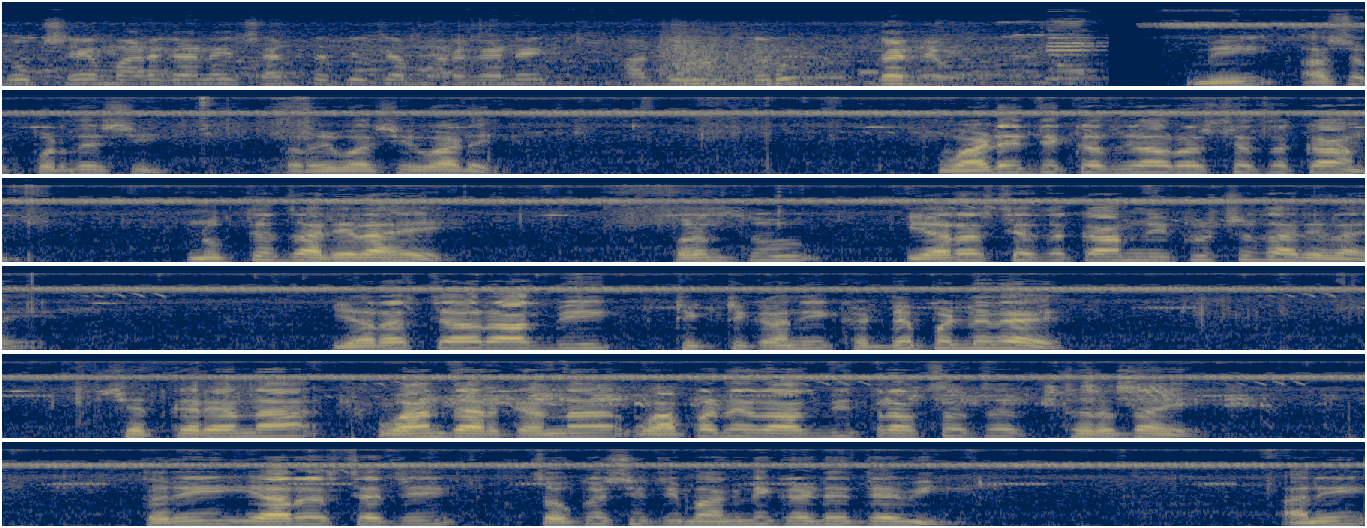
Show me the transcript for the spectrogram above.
लोकशाही मार्गाने शांततेच्या मार्गाने आंदोलन करू. धन्यवाद. मी अशोक परदेशी रहिवासी वाडे. वाडे ते कसगाव रस्त्याचं काम नुकतंच झालेलं आहे परंतु या रस्त्याचं काम निकृष्ट झालेलं आहे. या रस्त्यावर आज बी ठिकठिकाणी खड्डे पडलेले आहेत. शेतकऱ्यांना वाहनधारकांना वापरण्याला अगदी त्रासाचं ठरत आहे. तरी या रस्त्याची चौकशीची मागणी करण्यात यावी आणि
